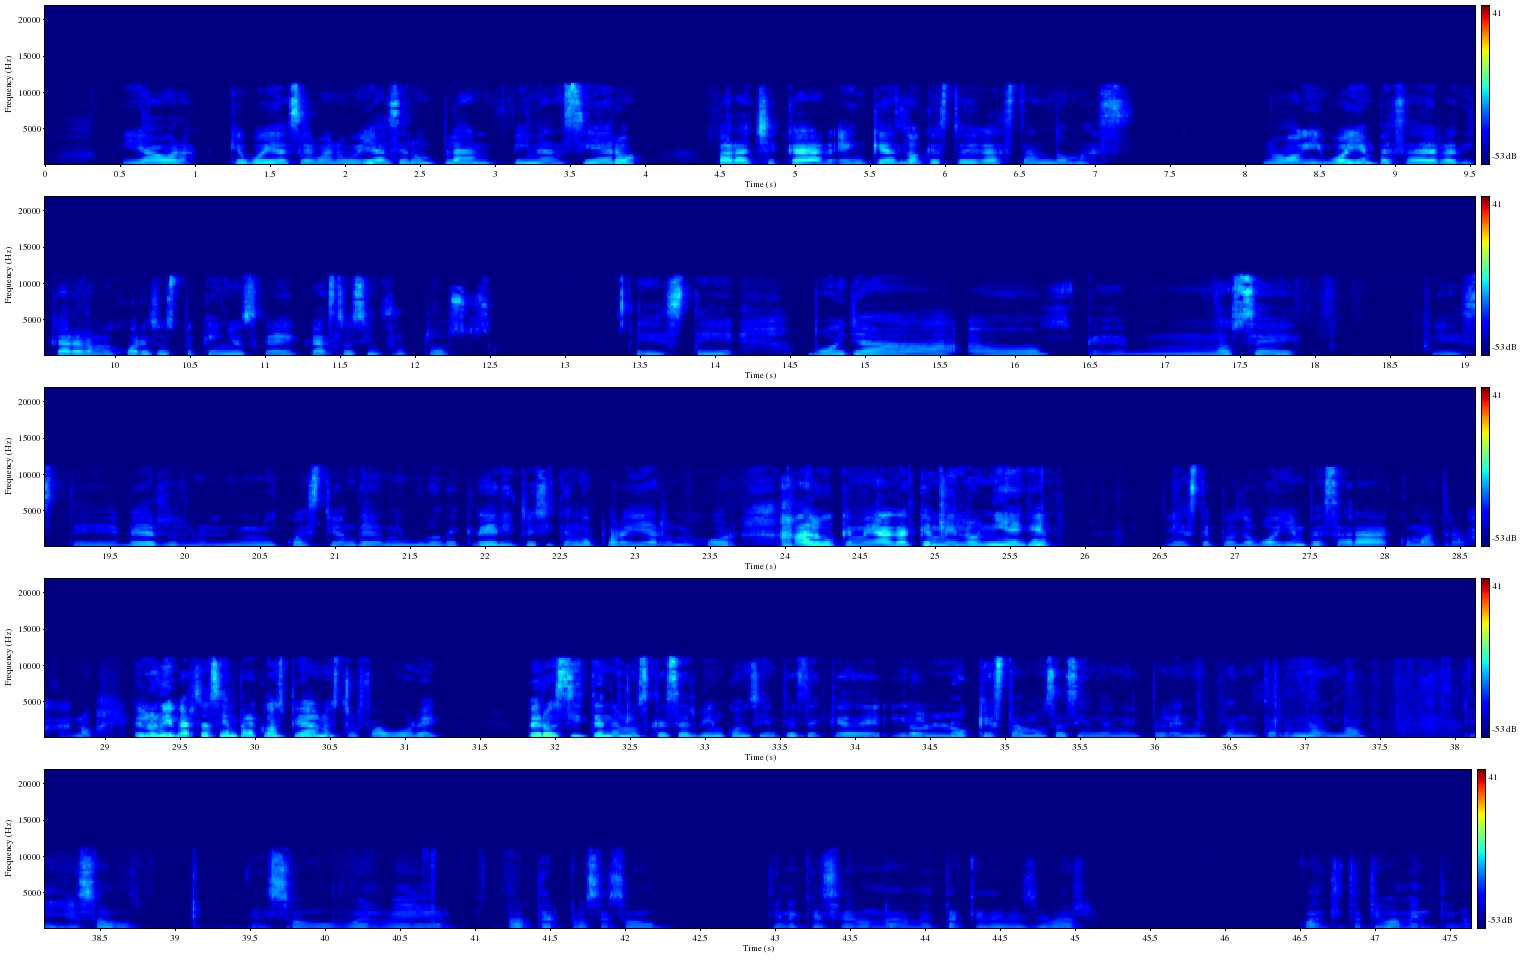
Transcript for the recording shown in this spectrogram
Y ahora, ¿qué voy a hacer? Bueno, voy a hacer un plan financiero para checar en qué es lo que estoy gastando más, ¿no? Y voy a empezar a erradicar a lo mejor esos pequeños eh, gastos infructuosos. Este, voy a, ah, em, no sé, este, ver mi cuestión de mi buro de crédito y si tengo por ahí a lo mejor algo que me haga que me lo nieguen, este, pues lo voy a empezar a como a trabajar, ¿no? El universo siempre conspira a nuestro favor, ¿eh? Pero sí tenemos que ser bien conscientes de que lo, lo que estamos haciendo en el, en el plano terrenal, ¿no? Y eso, eso vuelve parte del proceso, tiene que ser una meta que debes llevar cuantitativamente, ¿no?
